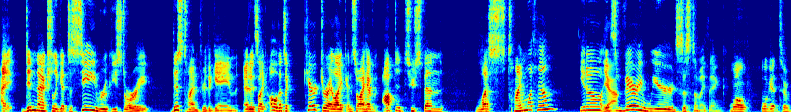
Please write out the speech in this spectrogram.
I didn't actually get to see Rukey's story this time through the game, and it's like, oh, that's a character I like, and so I have opted to spend less time with him. You know, it's a very weird system. I think. well, we'll get to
